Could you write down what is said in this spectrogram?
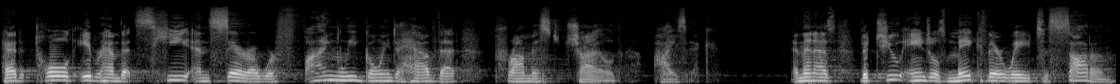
had told Abraham that he and Sarah were finally going to have that promised child, Isaac. And then, as the two angels make their way to Sodom,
